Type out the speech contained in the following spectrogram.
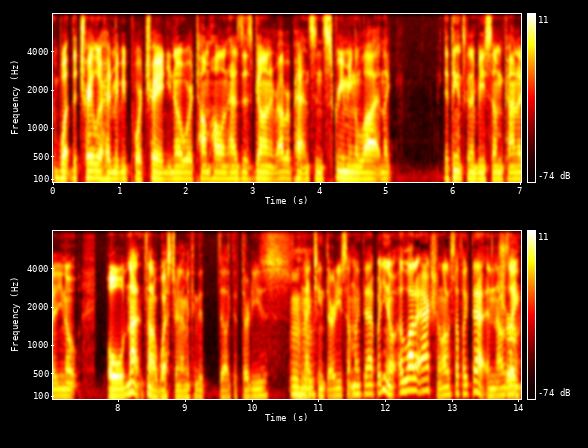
what the trailer had maybe portrayed, you know, where Tom Holland has this gun and Robert Pattinson's screaming a lot and like they think it's going to be some kind of, you know, old not it's not a western. I mean, I think that they're like the 30s, Mhm. 1930s, something like that. But you know, a lot of action, a lot of stuff like that. And I was like,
